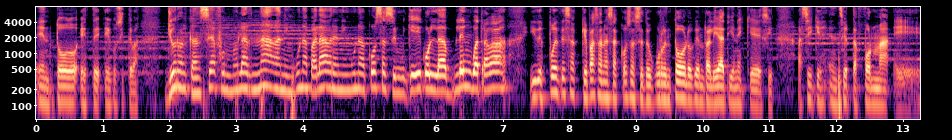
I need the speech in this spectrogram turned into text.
en todo este ecosistema. Yo no alcancé a formular nada, ninguna palabra, ninguna cosa, se me quedé con la lengua trabada y después de esas que pasan esas cosas se te ocurren todo lo que en realidad tienes que decir. Así que en cierta forma, eh,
